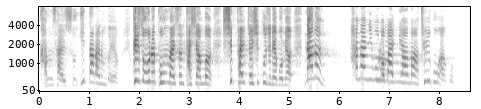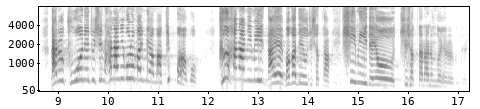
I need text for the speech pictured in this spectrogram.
감사할 수 있다라는 거예요. 그래서 오늘 본 말씀 다시 한번 18절 19절에 보면 나는 하나님으로 말미암아 즐거워하고 나를 구원해 주신 하나님으로 말미암아 기뻐하고 그 하나님이 나의 뭐가 되어 주셨다? 힘이 되어 주셨다라는 거예요, 여러분들.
